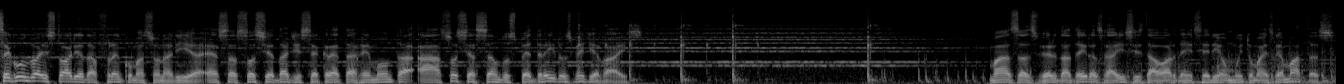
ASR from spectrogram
Segundo a história da franco-maçonaria, essa sociedade secreta remonta à Associação dos Pedreiros Medievais. Mas as verdadeiras raízes da ordem seriam muito mais remotas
